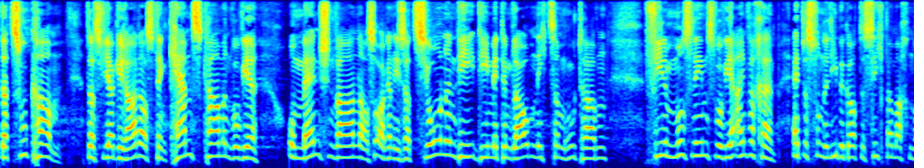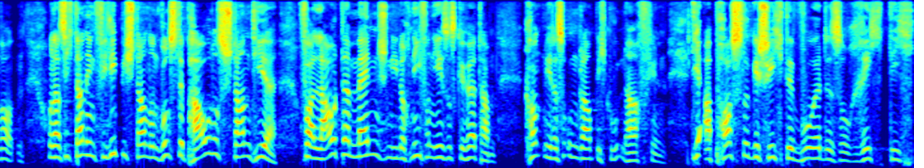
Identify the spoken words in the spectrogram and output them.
Dazu kam, dass wir gerade aus den Camps kamen, wo wir um Menschen waren, aus Organisationen, die, die mit dem Glauben nichts am Hut haben, vielen Muslims, wo wir einfach äh, etwas von der Liebe Gottes sichtbar machen wollten. Und als ich dann in Philippi stand und wusste, Paulus stand hier vor lauter Menschen, die noch nie von Jesus gehört haben, konnten wir das unglaublich gut nachfühlen. Die Apostelgeschichte wurde so richtig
